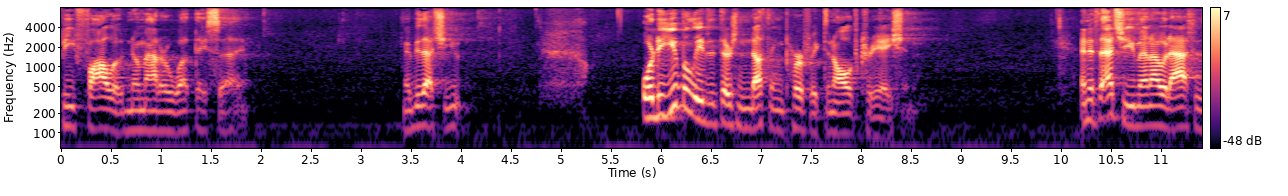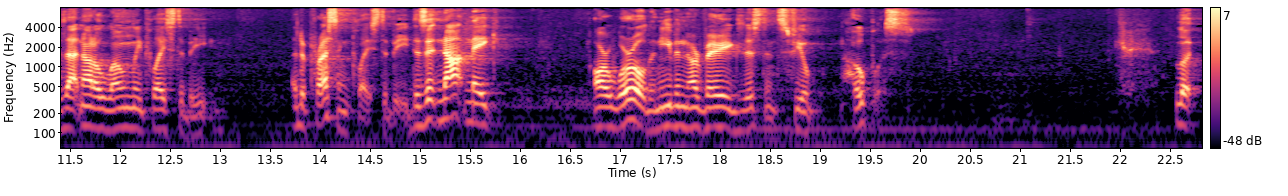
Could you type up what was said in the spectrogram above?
be followed no matter what they say. Maybe that's you. Or do you believe that there's nothing perfect in all of creation? And if that's you, man, I would ask is that not a lonely place to be? A depressing place to be? Does it not make our world and even our very existence feel hopeless? Look,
